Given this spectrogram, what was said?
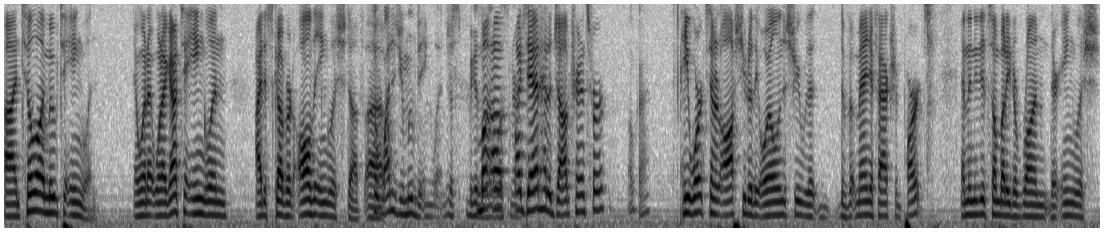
uh, until I moved to England. And when I when I got to England, I discovered all the English stuff. So Uh, why did you move to England? Just because my, uh, listeners? my dad had a job transfer. Okay. He works in an offshoot of the oil industry that manufactured parts, and they needed somebody to run their English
